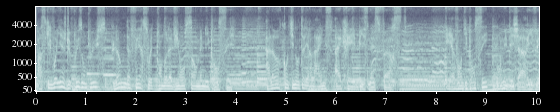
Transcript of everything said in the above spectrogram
Parce qu'il voyage de plus en plus, l'homme d'affaires souhaite prendre l'avion sans même y penser. Alors Continental Airlines a créé Business First. Et avant d'y penser, on est déjà arrivé.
